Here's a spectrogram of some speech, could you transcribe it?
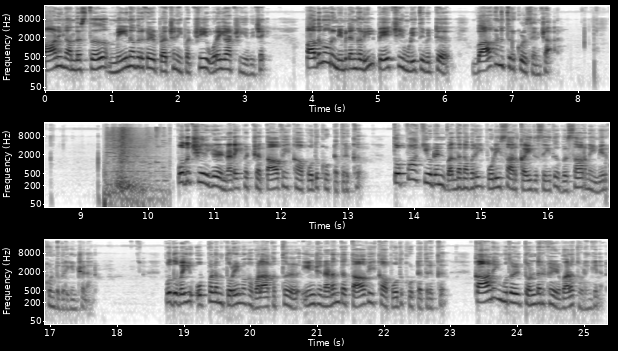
மாநில அந்தஸ்து மீனவர்கள் பிரச்சினை பற்றி உரையாற்றிய விஜய் பதினோரு நிமிடங்களில் பேச்சை முடித்துவிட்டு வாகனத்திற்குள் சென்றார். புதுச்சேரியில் நடைபெற்ற தாவேகா பொதுக்கூட்டத்திற்கு துப்பாக்கியுடன் வந்த நபரை போலீசார் கைது செய்து விசாரணை மேற்கொண்டு வருகின்றனர். புதுவை உப்பளம் துறைமுக வளாகத்தில் இன்று நடந்த தாவேகா பொதுக்கூட்டத்திற்கு காலை முதல் தொண்டர்கள் வரத் தொடங்கினர்.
